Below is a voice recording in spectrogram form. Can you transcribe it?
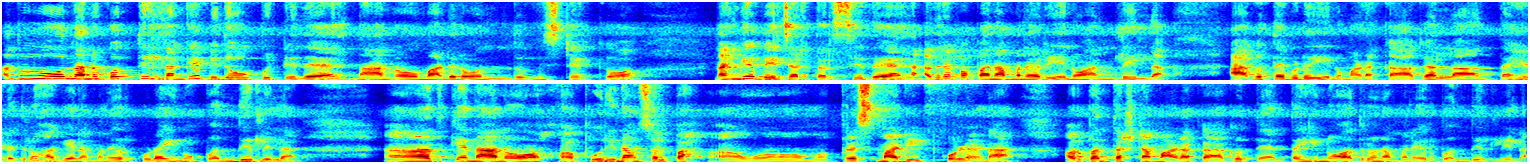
ಅದು ನನಗೆ ಗೊತ್ತಿಲ್ದಂಗೆ ಬಿದ್ದೋಗ್ಬಿಟ್ಟಿದೆ ನಾನು ಮಾಡಿರೋ ಒಂದು ಮಿಸ್ಟೇಕು ನನಗೆ ಬೇಜಾರು ತರಿಸಿದೆ. ಆದರೆ ಪಾಪ ನಮ್ಮನೆಯವ್ರು ಏನೂ ಅನ್ನಲಿಲ್ಲ ಆಗುತ್ತೆ ಬಿಡು, ಏನು ಮಾಡೋಕ್ಕಾಗಲ್ಲ ಅಂತ ಹೇಳಿದ್ರು. ಹಾಗೆ ನಮ್ಮನೆಯವ್ರು ಕೂಡ ಇನ್ನೂ ಬಂದಿರಲಿಲ್ಲ. ಅದಕ್ಕೆ ನಾನು ಪೂರಿನ ಒಂದು ಸ್ವಲ್ಪ ಪ್ರೆಸ್ ಮಾಡಿ ಇಟ್ಕೊಳ್ಳೋಣ. ಅವ್ರು ಬಂದ ತಕ್ಷಣ ಮಾಡೋಕ್ಕಾಗುತ್ತೆ ಅಂತ ಇನ್ನೂ ಆದರೂ ನಮ್ಮನೆಯವ್ರು ಬಂದಿರಲಿಲ್ಲ.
